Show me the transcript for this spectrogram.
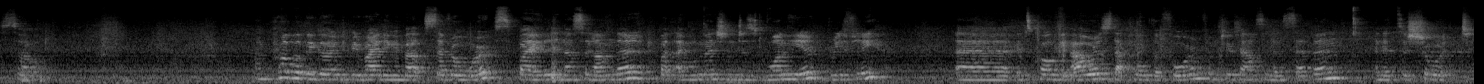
So, I'm probably going to be writing about several works by Lina Selander, but I will mention just one here briefly. Uh, it's called The Hours That Hold the Form from 2007, and it's a short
